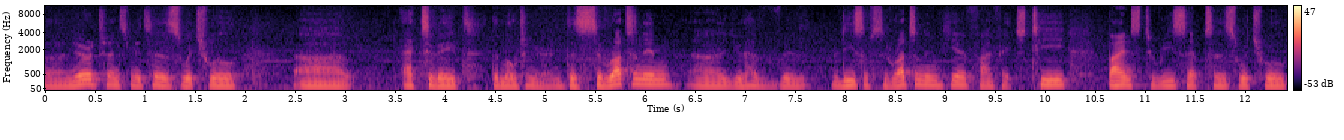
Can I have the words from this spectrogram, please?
uh, neurotransmitters which will activate the motor neuron. The serotonin, you have re release of serotonin here, 5-HT, binds to receptors which will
